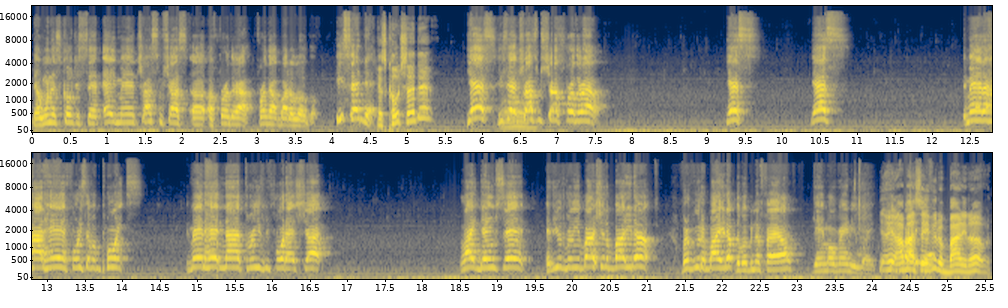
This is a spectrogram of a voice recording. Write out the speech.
that when his coaches said, hey, man, try some shots uh, uh, further out, further out by the logo. He said that. His coach said that. Yes. He said, Oh. try some shots further out. Yes. Yes. The man had a hot hand, 47 points. The man had nine threes before that shot. Like Dame said, if you was really about it, should have bodied up. But if you would have bodied up, there would have been a foul. Game over anyway. Yeah, Can't I'm about to body say if you'd have bodied up,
